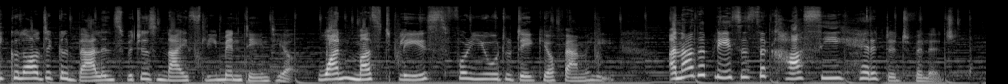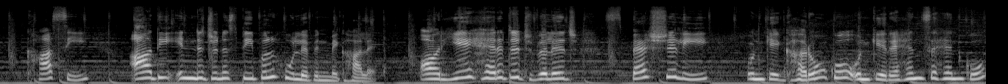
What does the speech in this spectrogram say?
ecological balance which is nicely maintained here one must place for you to take your family Another place is the Khasi Heritage Village. Khasi are the indigenous people who live in Meghalaya. और ये हेरिटेज विलेज स्पेशली उनके घरों को, उनके रहन सहन को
